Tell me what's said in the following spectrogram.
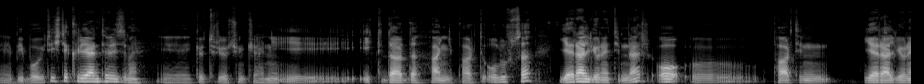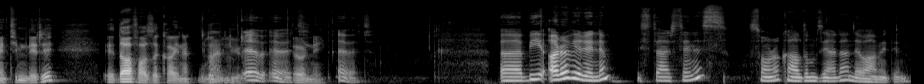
e, bir boyutu. İşte klientelizme e, götürüyor. Çünkü hani e, iktidarda hangi parti olursa yerel yönetimler o e, partinin yerel yönetimleri e, daha fazla kaynak bulabiliyor. Evet, evet. Örneğin. Evet. Ee, bir ara verelim isterseniz. Sonra kaldığımız yerden devam edelim.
